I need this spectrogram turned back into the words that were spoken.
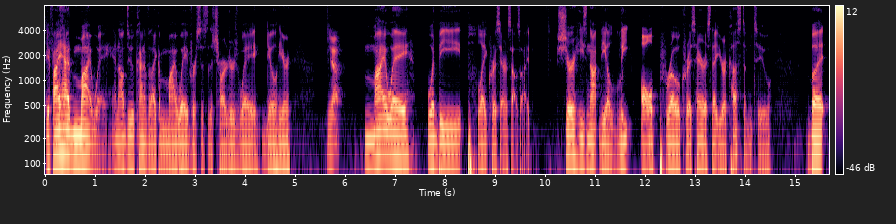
if I had my way, and I'll do kind of like a my way versus the Chargers way deal here. Yeah, my way would be play Chris Harris outside. Sure, he's not the elite all pro Chris Harris that you're accustomed to, but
